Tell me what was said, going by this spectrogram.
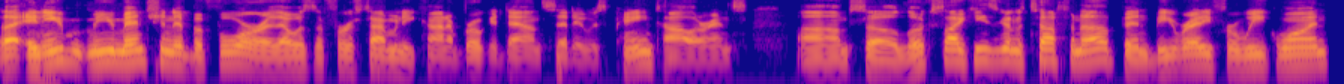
uh, and you you mentioned it before. That was the first time when he kind of broke it down, said it was pain tolerance. Um, so looks like he's going to toughen up and be ready for week one,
